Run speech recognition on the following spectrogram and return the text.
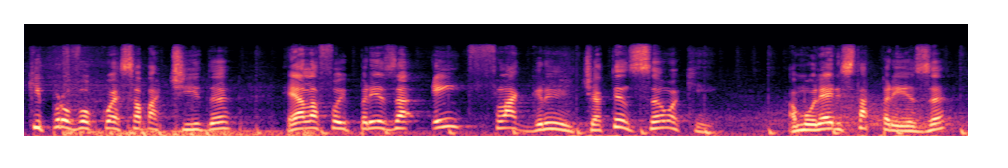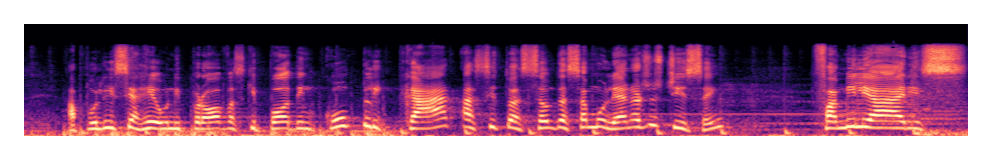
que provocou essa batida, ela foi presa em flagrante. Atenção aqui. A mulher está presa. A polícia reúne provas que podem complicar a situação dessa mulher na justiça, hein? Familiares,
